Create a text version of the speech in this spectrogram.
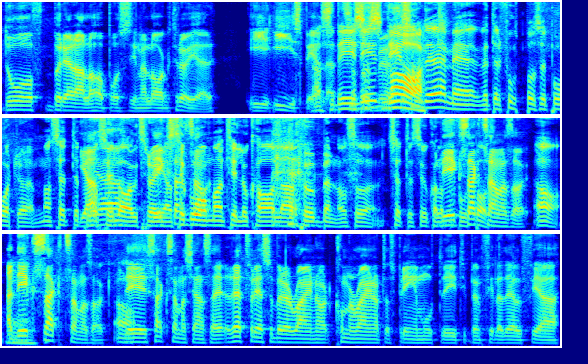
Då börjar alla ha på sig sina lagtröjor i, i spelet. Alltså det är, så det, det är som det är med vet du, fotbollssupportrar. Man sätter på ja, sig lagtröjan, så går man till lokala puben och så sätter sig och kollar på fotboll. Det är exakt samma sak. Ja. ja. det är exakt samma sak. Ja. Det är exakt samma känsla. Rätt för det så börjar Reinhardt, kommer Reinhardt och springer mot dig i typ en Philadelphia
